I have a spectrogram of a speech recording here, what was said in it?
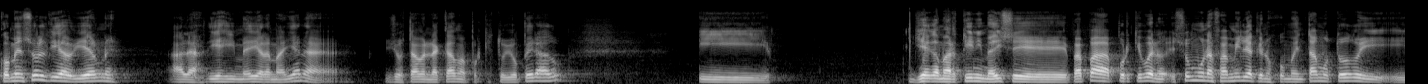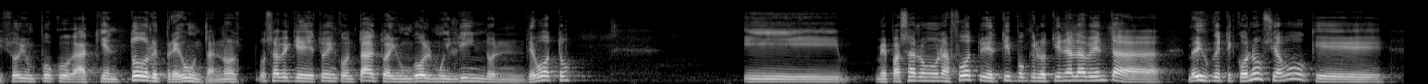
Comenzó el día viernes a las diez y media de la mañana, yo estaba en la cama porque estoy operado, y llega Martín y me dice, papá, porque bueno, somos una familia que nos comentamos todo y, soy un poco a quien todo le preguntan, ¿no? Vos sabés que estoy en contacto, hay un gol muy lindo en Devoto, y me pasaron una foto y el tipo que lo tiene a la venta me dijo que te conoce a vos, que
